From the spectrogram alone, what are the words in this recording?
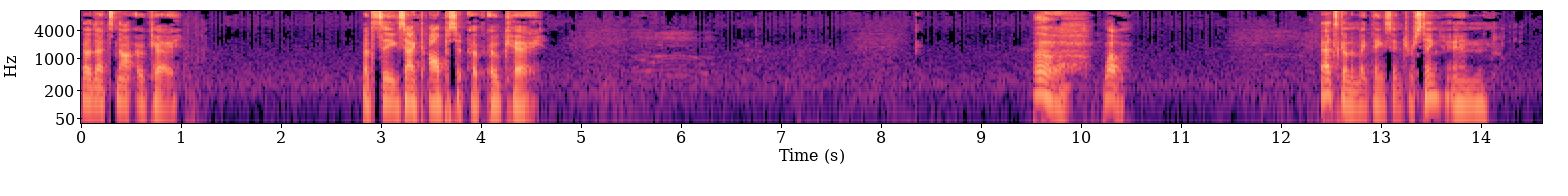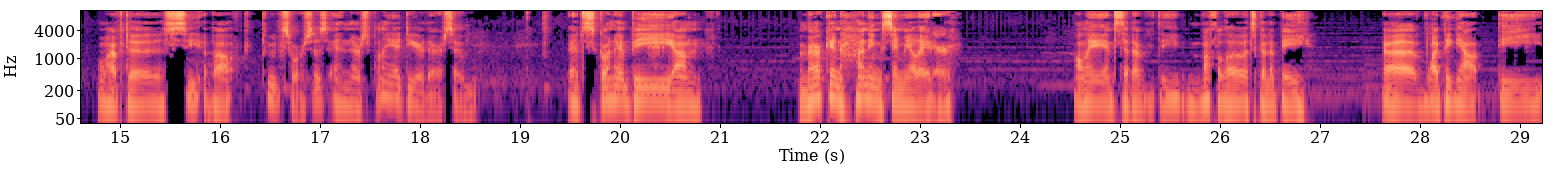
No, that's not okay. That's the exact opposite of okay. Oh, well. That's going to make things interesting, and we'll have to see about food sources, and there's plenty of deer there, so it's going to be um, American Hunting Simulator. Only instead of the buffalo, it's going to be uh, wiping out the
